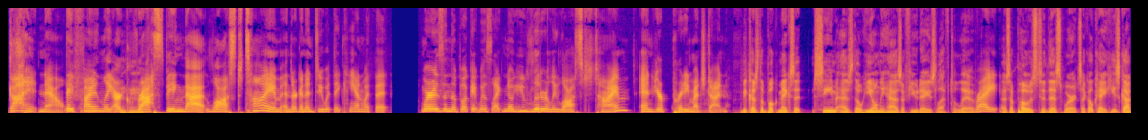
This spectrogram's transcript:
got it now. They finally are Mhm. grasping that lost time and they're going to do what they can with it. Whereas in the book, it was like, no, you literally lost time and you're pretty much done. Because the book makes it seem as though he only has a few days left to live. Right. As opposed to this, where it's like, okay, he's got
